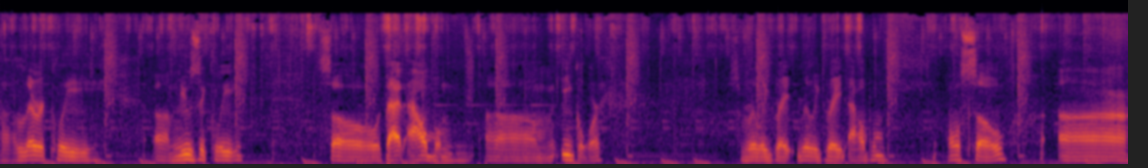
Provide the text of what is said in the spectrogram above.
uh, lyrically, uh, musically. So that album, um, Igor, it's a really great, really great album. Also, uh,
